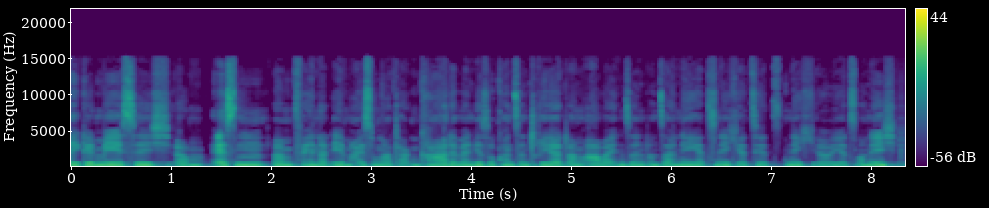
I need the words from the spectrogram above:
regelmäßig ähm, Essen ähm, verhindert eben Heißhungertagen. Gerade wenn wir so konzentriert am Arbeiten sind und sagen, nee, jetzt nicht, jetzt jetzt nicht, äh, jetzt noch nicht.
